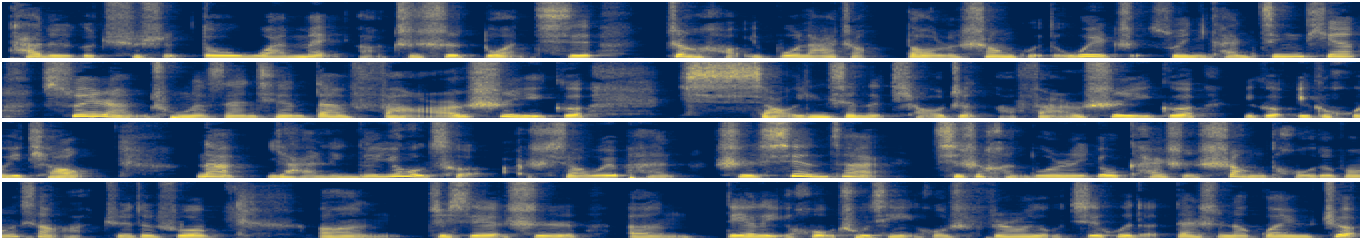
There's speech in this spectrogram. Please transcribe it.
它的这个趋势都完美啊，只是短期。正好一波拉涨到了上轨的位置，所以你看今天虽然冲了三千，但反而是一个小阴线的调整啊，反而是一个一个一个回调。那哑铃的右侧小微盘是现在其实很多人又开始上头的方向啊，觉得说，嗯，这些是嗯跌了以后出清以后是非常有机会的。但是呢，关于这，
